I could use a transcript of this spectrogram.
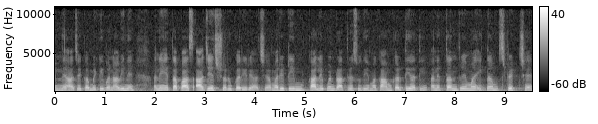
એમને આજે કમિટી બનાવીને અને એ તપાસ આજે જ શરૂ કરી રહ્યા છે. અમારી ટીમ કાલે પણ રાત્રે સુધી એમાં કામ કરતી હતી અને તંત્ર એમાં એકદમ સ્ટ્રિક્ટ છે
